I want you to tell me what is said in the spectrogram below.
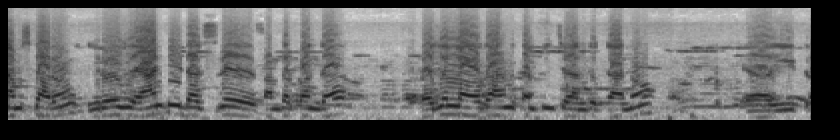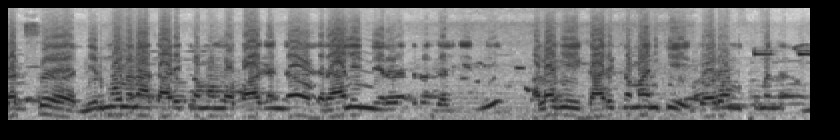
నమస్కారం. ఈరోజు యాంటీ డ్రగ్స్ డే సందర్భంగా ప్రజల్లో అవగాహన కల్పించేందుకు గాను ఈ డ్రగ్స్ నిర్మూలన కార్యక్రమంలో భాగంగా ఒక ర్యాలీని నిర్వహించడం జరిగింది. అలాగే ఈ కార్యక్రమానికి గౌరవ ముఖ్యమంత్రి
